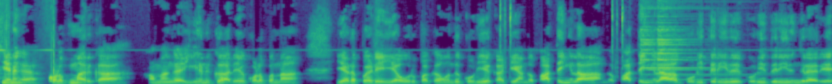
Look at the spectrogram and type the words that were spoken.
என்னங்க? குழப்பமா இருக்கா? ஆமாங்க. எனக்கும் அதே குழப்பம்தான். எடப்பாடி ஐயா ஒரு பக்கம் வந்து கொடியை காட்டி அங்க பாத்தீங்களா அங்க பாத்தீங்களா கொடி தெரியுது கொடி தெரியுதுங்கிறாரு.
